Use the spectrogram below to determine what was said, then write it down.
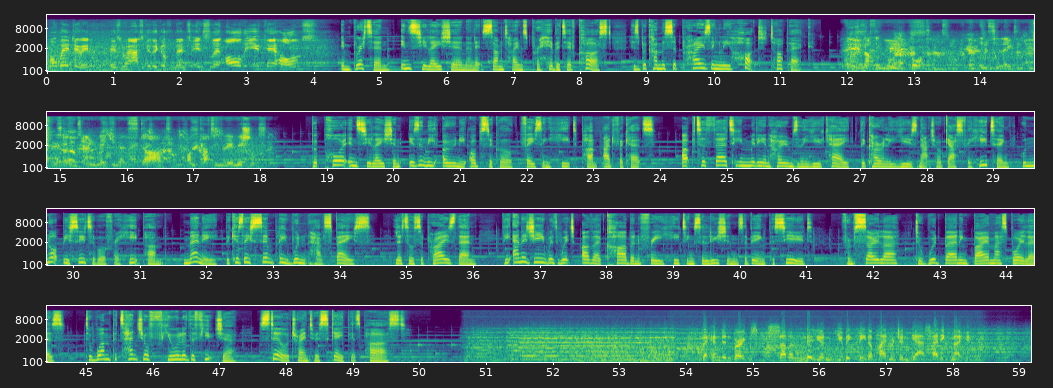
What we're doing is we're asking the government to insulate all the UK homes. In Britain, insulation and its sometimes prohibitive cost has become a surprisingly hot topic. There's nothing more important than insulating people's homes and making a start on cutting the emissions. But poor insulation isn't the only obstacle facing heat pump advocates. Up to 13 million homes in the UK that currently use natural gas for heating will not be suitable for a heat pump. Many because they simply wouldn't have space. Little surprise then, the energy with which other carbon free heating solutions are being pursued. From solar to wood burning biomass boilers to one potential fuel of the future, still trying to escape its past. The Hindenburg's 7 million cubic feet of hydrogen gas had ignited.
